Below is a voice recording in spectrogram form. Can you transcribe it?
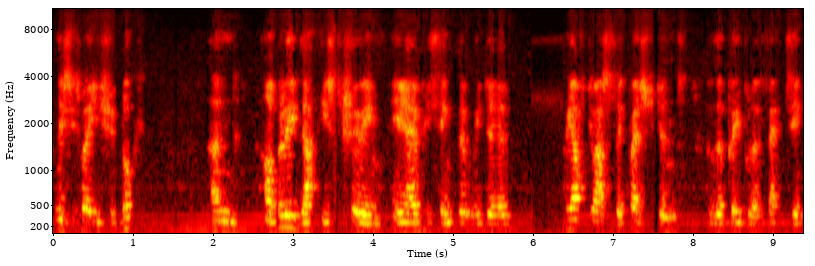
and this is where you should look. And I believe that is true in, in everything that we do. We have to ask the questions of the people affected.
